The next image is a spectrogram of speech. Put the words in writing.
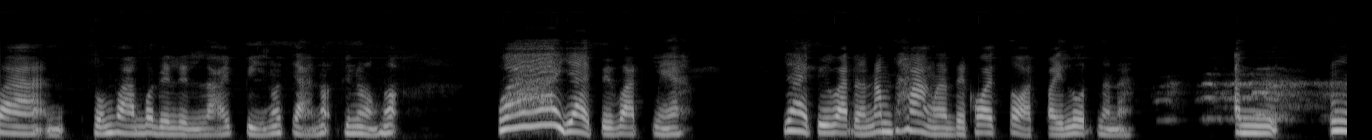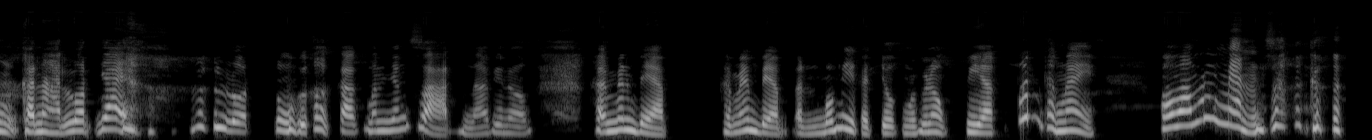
วานสมวาบ่ได้เล่นหลายปีเนาะจ้ะเนาะพี่น้องเนาะว้ายย้ายไปวัดแหมยายไปวัดอะนำทางน่ะได้ค่อยตอดไปรถนั่นน่ะอัน อืมขนาดรถย้ายรถตู้คักๆมันยังสาดนะพี่น้องคันแม่นแบบคันแม่นแบบอันบ่มีกระจกนะพี่น้องเปียกเบิดข้างใน เพราะว่ามันแม่นซะเกิน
